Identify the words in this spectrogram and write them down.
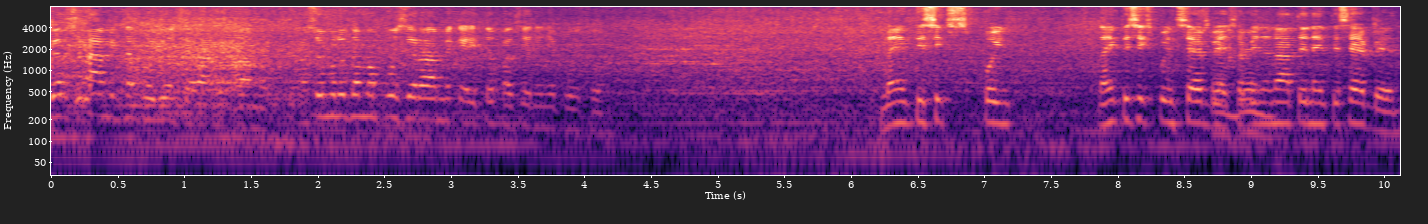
pero ceramic na po yun ceramic ang sumunod naman po ceramic ay ito pansinin niyo po ito. 96 point 96.7 Seven. sabihin na natin 97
